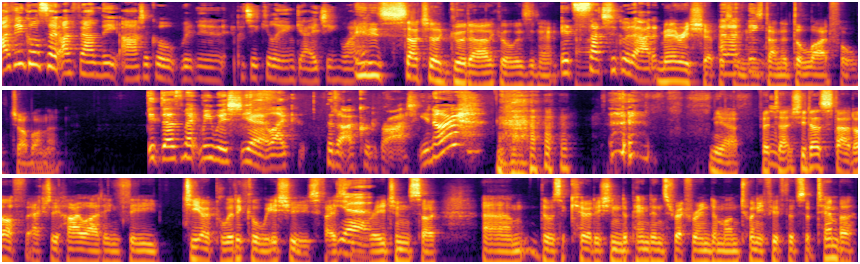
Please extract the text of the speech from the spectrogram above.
I think also I found the article written in a particularly engaging way. It is such a good article, isn't it? It's Uh, such a good article. Mary Shepperson has done a delightful job on it. It does make me wish, yeah, like that I could write, you know? Yeah, but uh, she does start off actually highlighting the geopolitical issues facing Yeah. the region. So um, there was a Kurdish independence referendum on 25th of September,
